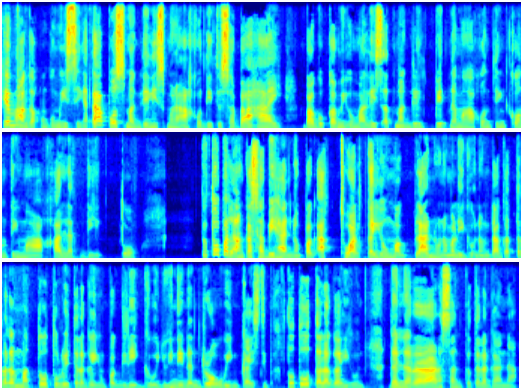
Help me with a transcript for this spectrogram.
Kaya maaga akong gumising. At tapos maglinis muna ako dito sa bahay bago kami umalis at magligpit ng mga konting-konting mga kalat dito. Totoo pala ang kasabihan nung pag actual kayong magplano na maligo ng dagat, talagang matutuloy talaga yung pagligo, yung hindi na drawing guys. Diba? Totoo talaga yun. Dahil nararanasan ko talaga na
